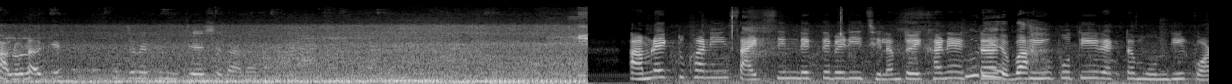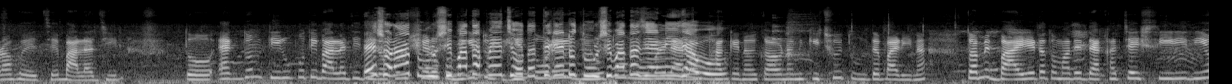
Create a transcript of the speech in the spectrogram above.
ভালো লাগে। ওর জন্য একটু নিচে এসে দাঁড়ালাম। আমরা একটুখানি সাইট সিন দেখতে বেরিয়েছিলাম। তো এখানে একটা তিরুপতির একটা মন্দির করা হয়েছে বালাজির। তো একদম তিরুপতি বালাজি এই শোনা, তুলসী পাতা পেয়েছি, ওদের থেকে একটু তুলসী পাতা মোবাইল নিয়ে যাব। থাকে না ওই কারণে আমি কিছুই তুলতে পারি না। তো আমি বাইরেটা তোমাদের দেখাচ্ছি এই সিঁড়ি দিয়ে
